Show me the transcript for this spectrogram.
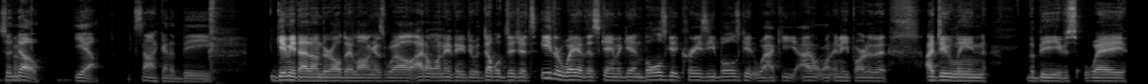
So, no. Yeah. It's not going to be Give me that under all day long as well. I don't want anything to do with double digits either way of this game. Again, Bulls get crazy, Bulls get wacky. I don't want any part of it. I do lean the Beavs way.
